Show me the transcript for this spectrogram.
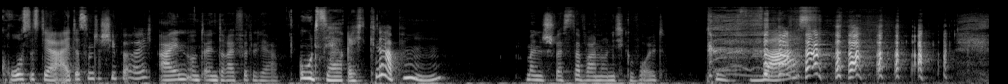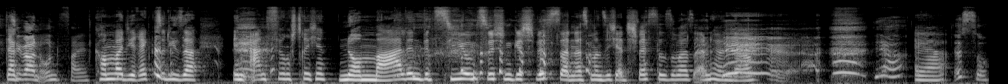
groß ist der Altersunterschied bei euch? Ein und ein Dreivierteljahr. Oh, das ist ja recht knapp. Hm. Meine Schwester war noch nicht gewollt. Was? Da- Sie war ein Unfall. Kommen wir direkt zu dieser, in Anführungsstrichen, normalen Beziehung zwischen Geschwistern, dass man sich als Schwester sowas anhören darf. Ja, Ja. ist so.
